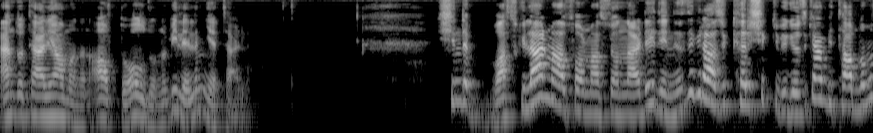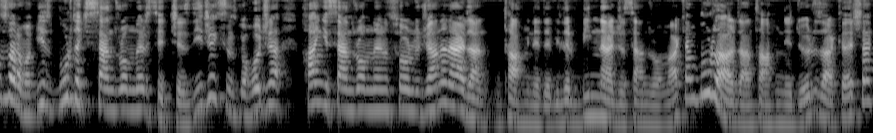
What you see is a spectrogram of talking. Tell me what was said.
endoteliumanın altta olduğunu bilelim yeterli. Şimdi vasküler malformasyonlar dediğinizde birazcık karışık gibi gözüken bir tablomuz var ama biz buradaki sendromları seçeceğiz. Diyeceksiniz ki hoca hangi sendromların sorulacağını nereden tahmin edebilir? Binlerce sendrom varken buralardan tahmin ediyoruz arkadaşlar.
